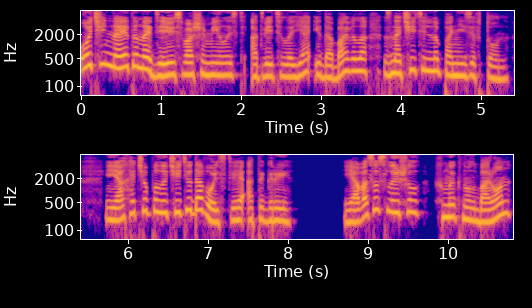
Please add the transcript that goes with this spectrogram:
«Очень на это надеюсь, ваша милость», — ответила я и добавила, значительно понизив тон. «Я хочу получить удовольствие от игры». «Я вас услышал», — хмыкнул барон,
